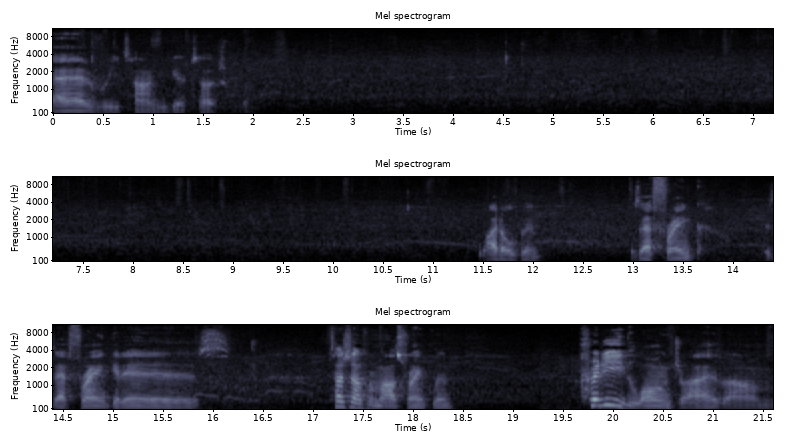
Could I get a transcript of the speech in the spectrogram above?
every time you get touched, bro. Wide open. Is that Frank? Is that Frank? It is. Touchdown for Miles Franklin. Pretty long drive. Um,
